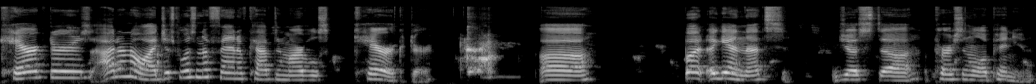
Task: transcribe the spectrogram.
characters, I don't know, I just wasn't a fan of Captain Marvel's character. Uh but again, that's just uh, a personal opinion.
